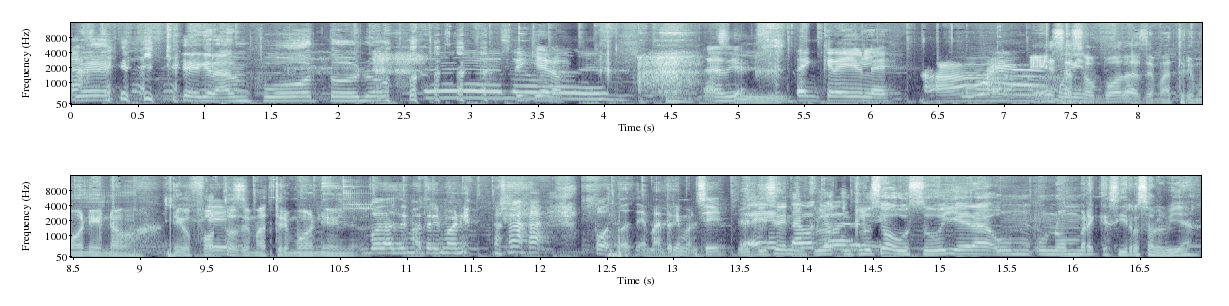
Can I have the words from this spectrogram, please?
Güey, qué gran foto, ¿no? Sí quiero. Adiós. Sí. Está increíble. Muy Esas son bodas de matrimonio y no. Digo, fotos de matrimonio y no. Bodas de matrimonio. Fotos de matrimonio, sí. Les dicen, inclu- incluso Usui era un, un hombre que sí resolvía.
